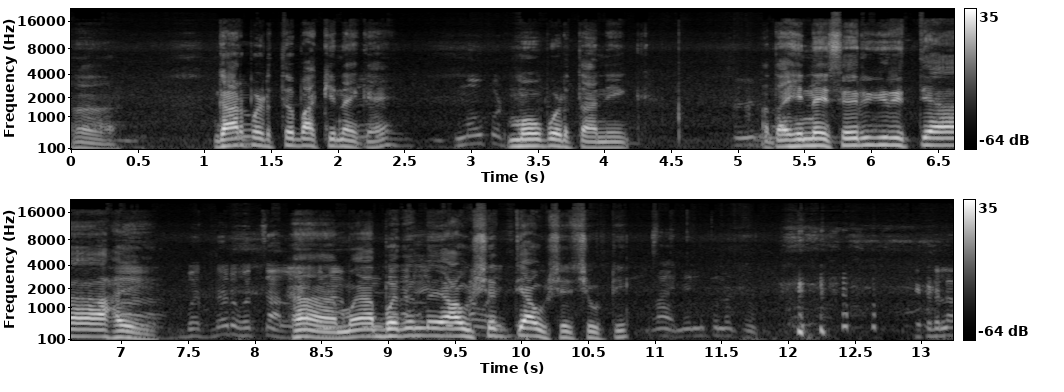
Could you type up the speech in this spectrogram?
हा. गार पडतं बाकी नाही काय? मऊ पड मऊ पडतं आणि आता हे नैसर्गिकरित्या आहे. बदल होत चालला हा मग बदल औषध ते औषध शेवटी. त्याला.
